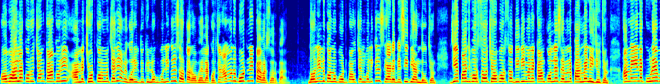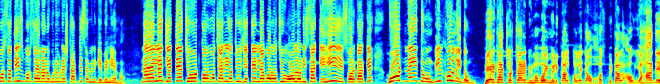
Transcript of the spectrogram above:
অবহেলা করুছন কাঁ করি আমি ছোট কর্মচারী আমি গরিব দুঃখী লোক বলি করে সরকার অবহেলা করছেন আমার ভোট নেই পাইবার সরকার ধনী লোকনু ভোট পাচ্ছেন বলি করে সিয়াড়ে বেশি ধ্যান দৌছন যে পাঁচ বর্ষ ছ বর্ষ দিদি মানে কাম করলে সে পারমেন্ট হয়ে যাচ্ছেন আমি এনে কোড়িয়ে বর্ষ তেইশ বর্ষ হলান গোটে গোটে স্টাফকে সে কেবে নিয়ে হবার নাহলে যেতে ছোট কর্মচারী অছু যেতে লেবর অছু অল ওড়িশা কেহি সরকারকে ভোট নেই দৌ বিলকুল নেই দৌ फेर घा चर्चा रे भीम भोई मेडिकल कॉलेज आउ हॉस्पिटल आउ यहाँ दे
